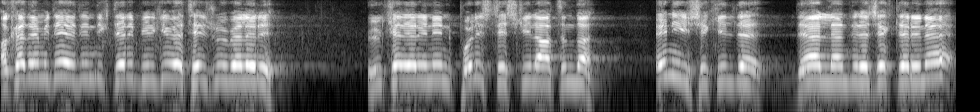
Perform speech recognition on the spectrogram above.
Akademide edindikleri bilgi ve tecrübeleri ülkelerinin polis teşkilatında en iyi şekilde değerlendireceklerine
